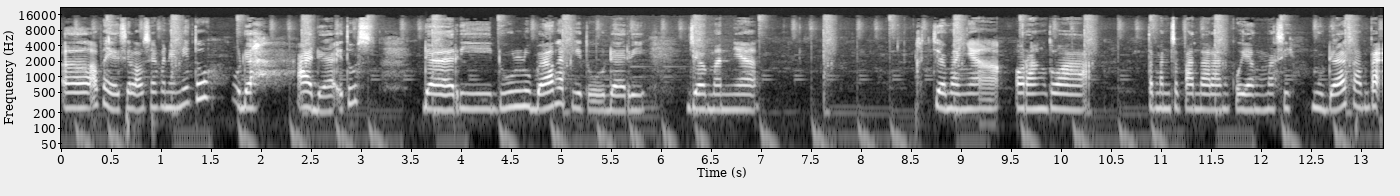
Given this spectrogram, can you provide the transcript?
uh, apa ya Silaon Seven ini tuh udah ada itu dari dulu banget gitu dari zamannya zamannya orang tua teman sepantaranku yang masih muda sampai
